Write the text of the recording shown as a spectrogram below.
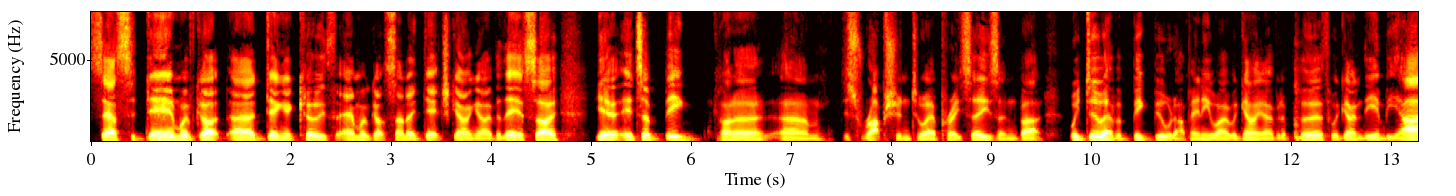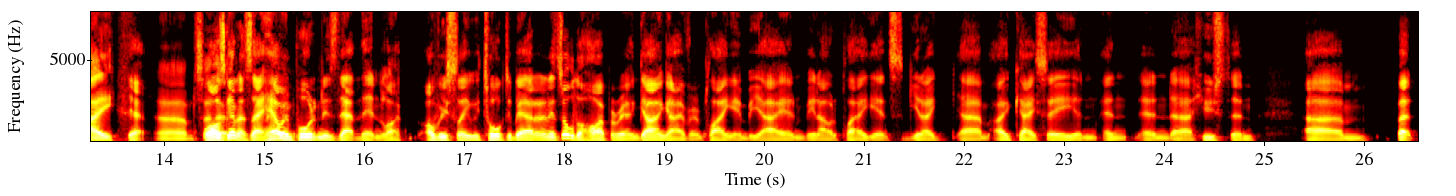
South Sudan. We've got uh, Denga Kuth and we've got Sunday Dech going over there. So yeah, it's a big kind of um, disruption to our pre-season, but we do have a big build-up anyway. We're going over to Perth. We're going to the NBA. Yeah. Um, so well, I was going to say, how important is that then? Like, obviously, we talked about it, and it's all the hype around going over and playing NBA and being able to play against, you know, um, OKC and and and uh, Houston. Um, but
